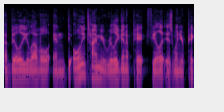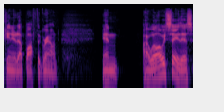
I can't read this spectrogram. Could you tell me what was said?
ability level, and the only time you're really going to feel it is when you're picking it up off the ground. And I will always say this:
